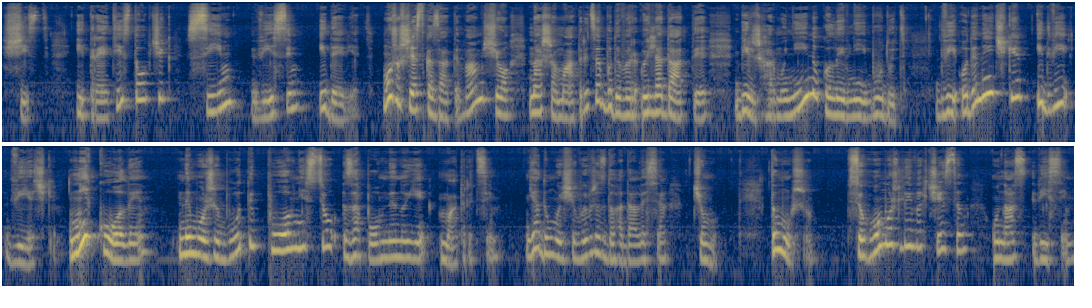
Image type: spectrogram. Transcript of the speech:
6. І третій стовпчик 7, 8 і 9. Можу ще сказати вам, що наша матриця буде виглядати більш гармонійно, коли в ній будуть дві одинички і дві двієчки. Ніколи не може бути повністю заповненої матриці. Я думаю, що ви вже здогадалися чому. Тому що всього можливих чисел у нас 8.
